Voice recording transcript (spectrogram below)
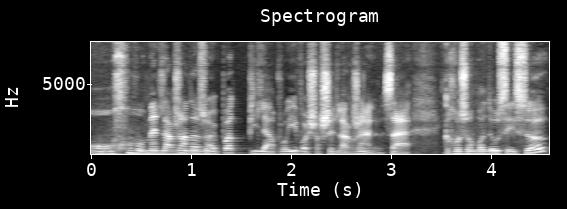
on, on met de l'argent dans un pot, puis l'employé va chercher de l'argent. Ça, grosso modo, c'est ça.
